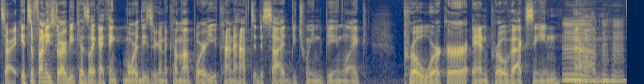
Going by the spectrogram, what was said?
sorry it's a funny story because like i think more of these are going to come up where you kind of have to decide between being like pro worker and pro vaccine um,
